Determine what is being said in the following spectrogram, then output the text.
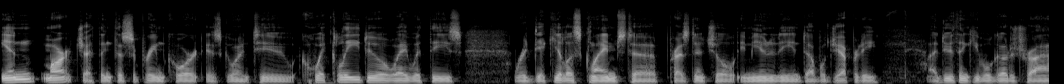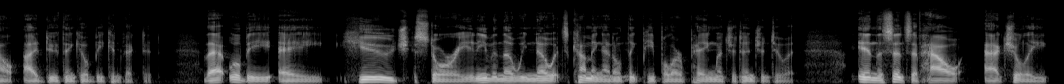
in March. I think the Supreme Court is going to quickly do away with these ridiculous claims to presidential immunity and double jeopardy. I do think he will go to trial. I do think he'll be convicted. That will be a huge story. And even though we know it's coming, I don't think people are paying much attention to it in the sense of how actually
